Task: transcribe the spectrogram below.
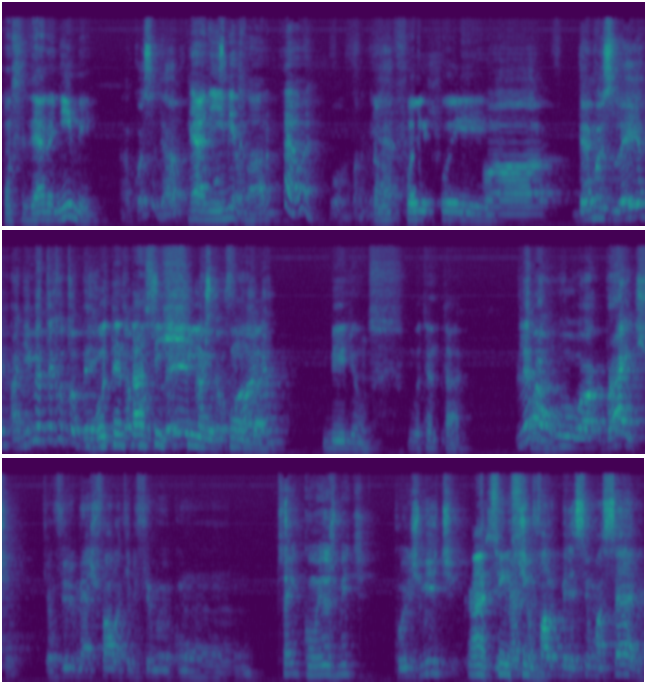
Considera anime? Eu considero. É anime, Eu claro. É, ué. Pô, Não, é. foi. foi... Ó, Demon Slayer. Anime até que eu tô bem. Vou tentar Demon assistir, Castlevania. Pumba. Billions. Vou tentar. Lembra o uh, Bright? Que eu vi o Mesh fala, aquele filme com, Sim, com o Will Smith. com o Smith? Ah, sim, o Mesh sim. eu falo que merecia uma série.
